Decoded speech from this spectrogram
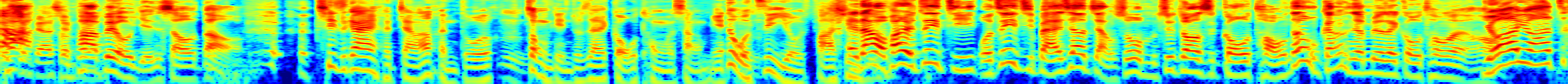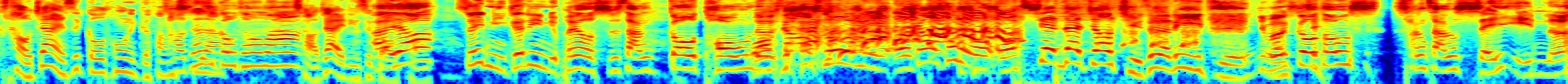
怕，很怕被我延烧到。其实刚才讲到很多重点，就是在沟通的上面。就我自己有发现，哎，但我发现这一集，我这一集本来是要讲说我们最重要是沟通，但我刚刚好像没有在沟通啊。有啊有啊，这个吵架也是沟通的一个方式。吵架是沟通吗？吵架一定是沟通。所以你跟你女朋友时常沟通的。我告诉你，我告诉你，我我现在就要举这个例子。你们沟通常常谁赢了？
